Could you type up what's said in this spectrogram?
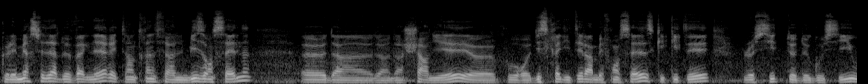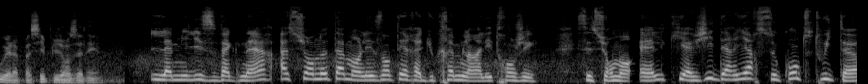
que les mercenaires de Wagner étaient en train de faire une mise en scène euh, d'un charnier euh, pour discréditer l'armée française qui quittait le site de Goussy où elle a passé plusieurs années. La milice Wagner assure notamment les intérêts du Kremlin à l'étranger. C'est sûrement elle qui agit derrière ce compte Twitter.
